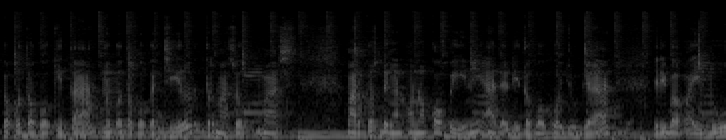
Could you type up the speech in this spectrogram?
toko-toko kita, toko-toko kecil termasuk Mas Markus dengan Ono Kopi ini ada di Tokoko juga. Iya. Jadi Bapak Ibu,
